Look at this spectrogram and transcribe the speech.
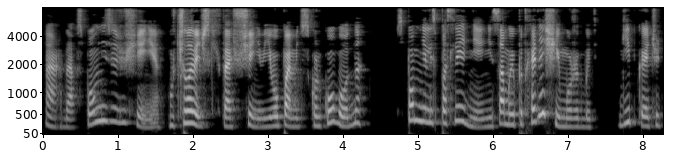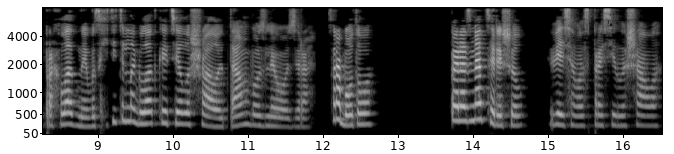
Ах, да, вспомните ощущения. У человеческих-то ощущений в его памяти сколько угодно. Вспомнились последние, не самые подходящие, может быть. Гибкое, чуть прохладное, восхитительно гладкое тело Шалы там, возле озера. Сработало. «Поразмяться решил?» — весело спросила Шала.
